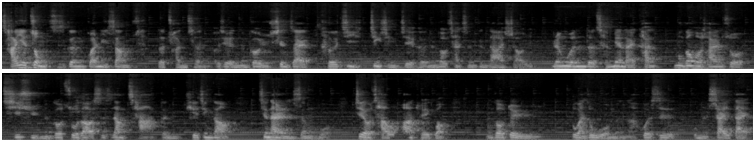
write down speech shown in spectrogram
茶叶种植跟管理上的传承，而且能够与现在科技进行结合，能够产生更大的效益。人文的层面来看，木根活茶研所期许能够做到的是让茶更贴近到现代人的生活，借由茶文化推广，能够对于不管是我们啊，或者是我们下一代，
